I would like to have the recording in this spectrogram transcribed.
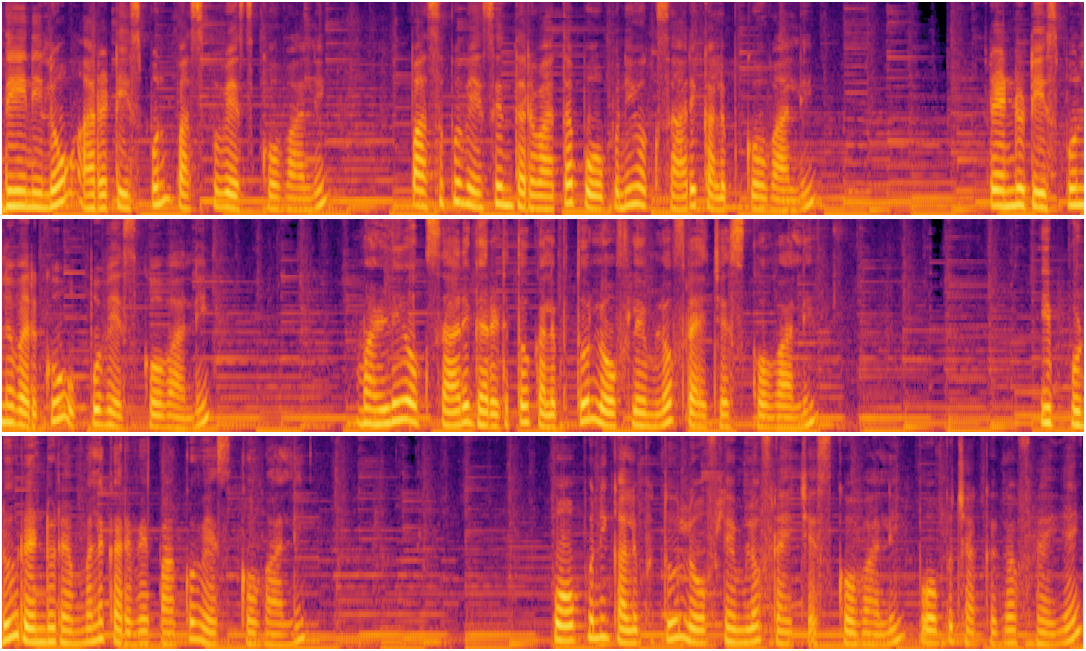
దీనిలో అర టీ స్పూన్ పసుపు వేసుకోవాలి. పసుపు వేసిన తర్వాత పోపుని ఒకసారి కలుపుకోవాలి. రెండు టీ స్పూన్ల వరకు ఉప్పు వేసుకోవాలి. మళ్ళీ ఒకసారి గరిటతో కలుపుతూ లో ఫ్లేమ్లో ఫ్రై చేసుకోవాలి. ఇప్పుడు రెండు రెమ్మల కరివేపాకు వేసుకోవాలి. పోపుని కలుపుతూ లో ఫ్లేమ్లో ఫ్రై చేసుకోవాలి. పోపు చక్కగా ఫ్రై అయి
